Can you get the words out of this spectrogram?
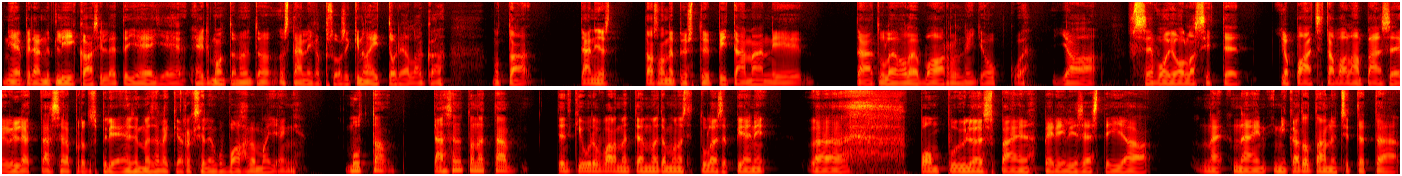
niin ei pidä nyt liikaa sille, että jee jee, Edmonton on Stanley Cup-suosikki, no ei todellakaan, mutta tämän jos tason ne pystyy pitämään, niin tämä tulee olemaan vaarallinen joukkue, ja se voi olla sitten jopa, että se tavallaan pääsee yllättää siellä pudotuspelien ensimmäisellä kierroksella jonkun vahvemman jengi. Mutta tässä nyt on, että tietenkin uuden valmentajan myötä monesti tulee se pieni äh, pomppu ylöspäin pelillisesti ja näin, niin katsotaan nyt sitten, että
